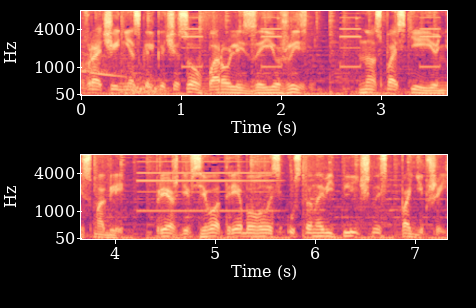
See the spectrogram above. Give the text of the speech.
Врачи несколько часов боролись за ее жизнь, но спасти ее не смогли. Прежде всего требовалось установить личность погибшей.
